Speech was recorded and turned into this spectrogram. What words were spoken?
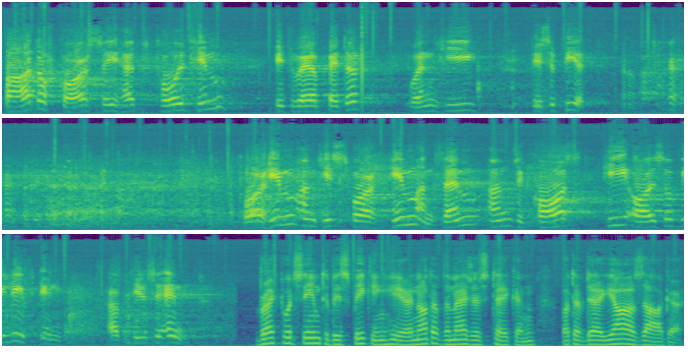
But, of course, they had told him it were better when he disappeared. for him and his, for him and them and the cause he also believed in up till the end. Brecht would seem to be speaking here not of the measures taken, but of Der Ja-Sager,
